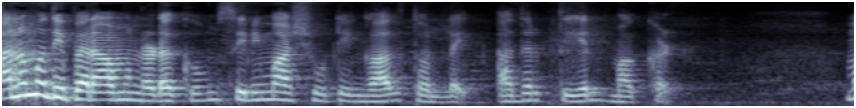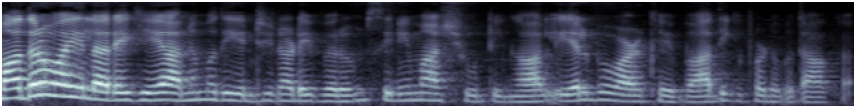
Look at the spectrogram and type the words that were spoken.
அனுமதி பெறாமல் நடக்கும் சினிமா ஷூட்டிங்கால் தொல்லை அதிருப்தியில் மக்கள். மதுரவாயில் அருகே அனுமதியின்றி நடைபெறும் சினிமா ஷூட்டிங்கால் இயல்பு வாழ்க்கை பாதிக்கப்படுவதாக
